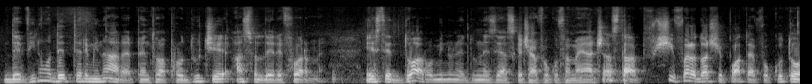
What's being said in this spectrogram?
devină o determinare pentru a produce astfel de reforme. Este doar o minune dumnezeiască ce a făcut femeia aceasta și fără doar și poate a făcut-o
